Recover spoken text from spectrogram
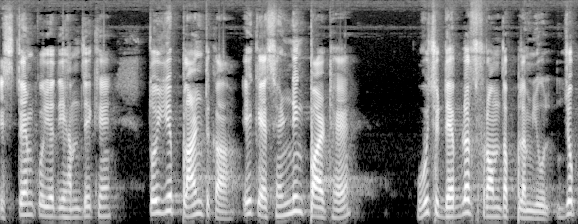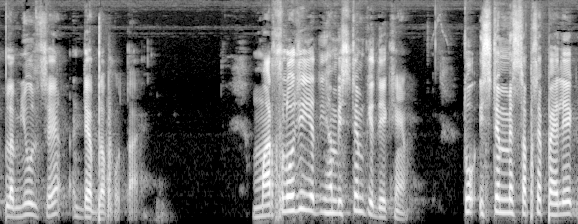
Stem को यदि हम देखें तो ये प्लांट का एक असेंडिंग पार्ट है which develops from the plumule जो प्लम्यूल से डेवलप होता है। मार्फोलॉजी यदि हम स्टेम की देखें तो स्टेम में सबसे पहले एक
